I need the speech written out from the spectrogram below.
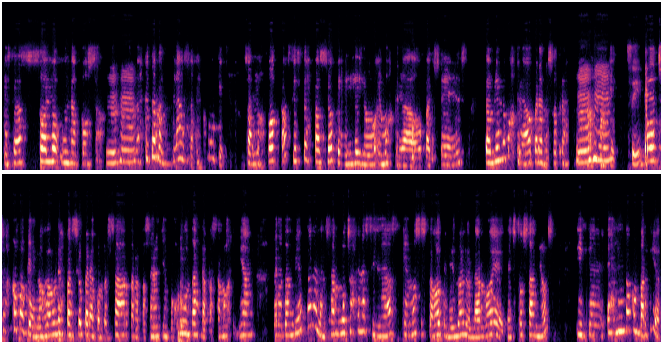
que seas solo una cosa. No es que te reemplaza, es como que, o sea, los podcasts y este espacio que él y yo hemos creado para ustedes, también lo hemos creado para nosotras. Porque, sí. de hecho, es como que nos da un espacio para conversar, para pasar el tiempo juntas, la pasamos genial pero también para lanzar muchas de las ideas que hemos estado teniendo a lo largo de, estos años y que es lindo compartir,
